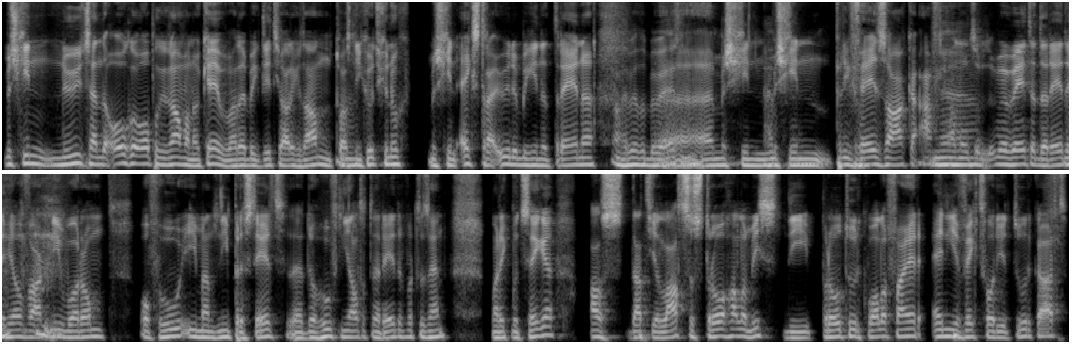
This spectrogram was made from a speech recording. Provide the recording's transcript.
misschien nu zijn de ogen open gegaan van oké, wat heb ik dit jaar gedaan? Het was Mm. niet goed genoeg. Misschien extra uren beginnen trainen. Oh, hij wilde bewijzen. Eh, misschien, Ja. misschien privézaken afgehandeld. We weten de reden heel vaak niet waarom of hoe iemand niet presteert. Eh, Er hoeft niet altijd een reden voor te zijn. Maar ik moet zeggen, als dat je laatste strohalm is, die Pro Tour qualifier, en je vecht voor je tourkaart,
